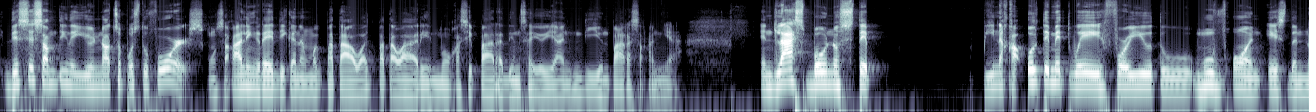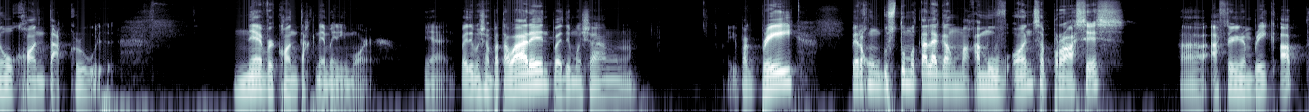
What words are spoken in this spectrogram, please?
this is something that you're not supposed to force. Kung sakaling ready ka nang magpatawad, patawarin mo kasi para din sa'yo yan, hindi yun para sa kanya. And last bonus tip, pinaka-ultimate way for you to move on is the no contact rule. Never contact them anymore. Yan. Pwede mo siyang patawarin, pwede mo siyang ipag-pray, pero kung gusto mo talagang maka-move on sa process uh, after ng breakup,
